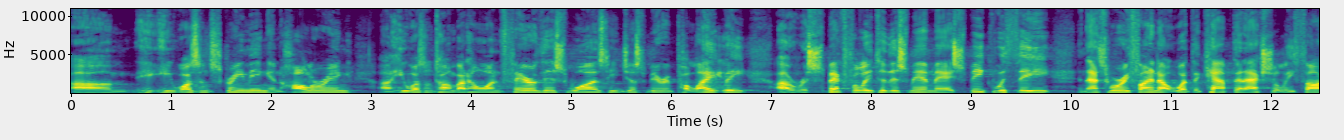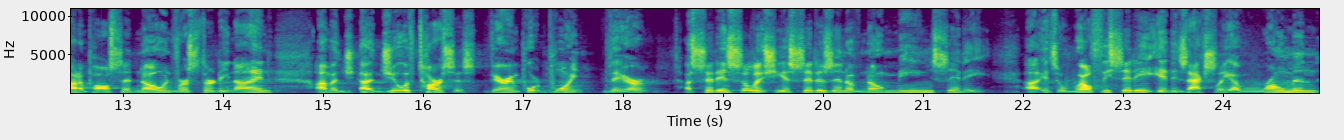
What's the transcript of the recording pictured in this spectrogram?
Um, he, he, wasn't screaming and hollering. Uh, he wasn't talking about how unfair this was. He just very politely, uh, respectfully to this man, May I speak with thee? And that's where we find out what the captain actually thought. And Paul said, No, in verse 39, I'm a, a Jew of Tarsus. Very important point there. A city in Cilicia, a citizen of no mean city. Uh, it's a wealthy city. It is actually a Roman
